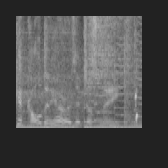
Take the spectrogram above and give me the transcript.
Get cold in here, or is it just me?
